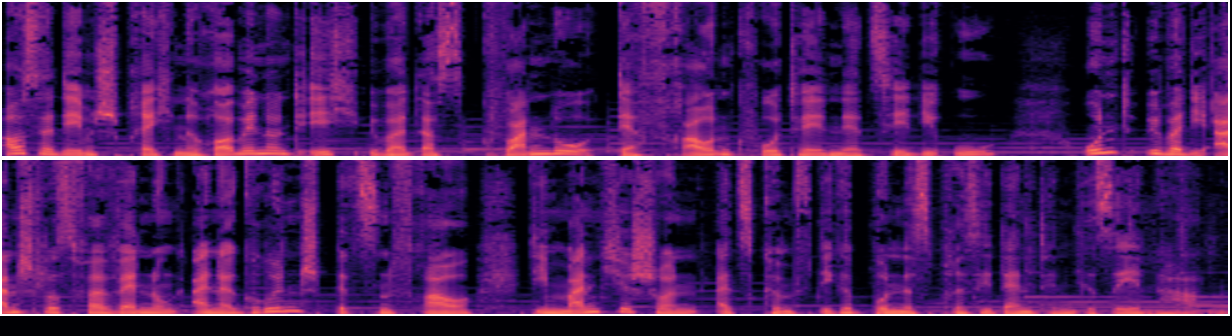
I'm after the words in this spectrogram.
Außerdem sprechen Robin und ich über das Quando der Frauenquote in der CDU und über die Anschlussverwendung einer grünen Spitzenfrau, die manche schon als künftige Bundespräsidentin gesehen haben.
